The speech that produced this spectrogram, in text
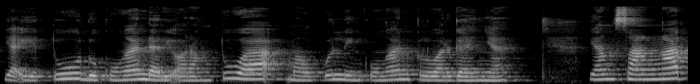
yaitu dukungan dari orang tua maupun lingkungan keluarganya yang sangat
